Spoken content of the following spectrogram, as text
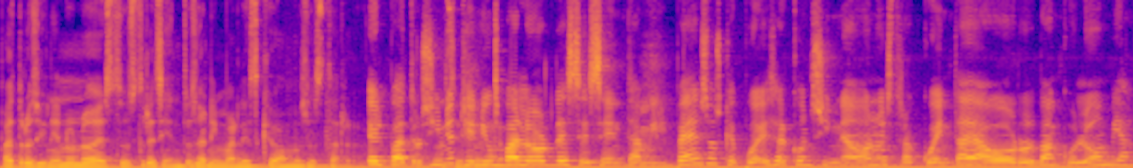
patrocinen uno de estos 300 animales que vamos a estar. El patrocinio tiene un valor de 60 mil pesos que puede ser consignado a nuestra cuenta de ahorros Bancolombia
